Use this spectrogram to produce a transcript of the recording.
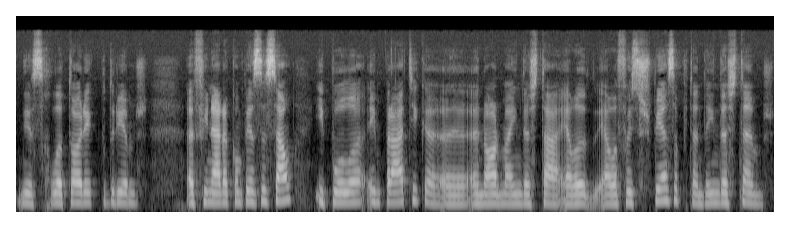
nesse relatório é que poderíamos afinar a compensação e pô-la em prática. A, a, norma ainda está, ela, ela foi suspensa, portanto, ainda estamos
